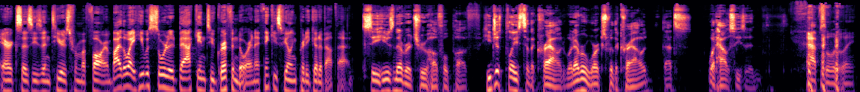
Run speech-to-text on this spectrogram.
Eric says he's in tears from afar. And by the way, he was sorted back into Gryffindor, and I think he's feeling pretty good about that. See, he was never a true Hufflepuff. He just plays to the crowd. Whatever works for the crowd, that's what house he's in. Absolutely.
